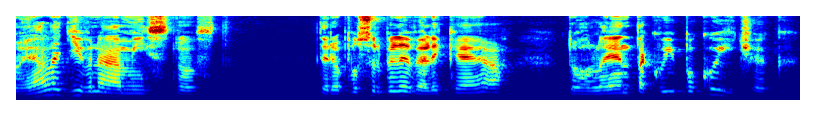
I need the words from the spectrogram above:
To je ale divná místnost. Ty doposud byly veliké a tohle je jen takový pokojíček.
